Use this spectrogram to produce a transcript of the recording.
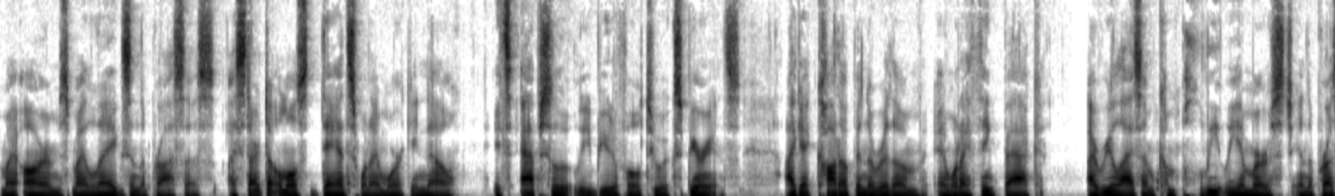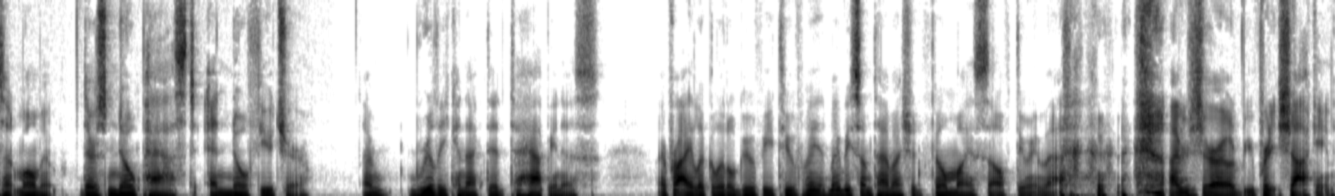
my arms, my legs in the process. I start to almost dance when I'm working now. It's absolutely beautiful to experience. I get caught up in the rhythm, and when I think back, I realize I'm completely immersed in the present moment. There's no past and no future. I'm really connected to happiness. I probably look a little goofy too. Maybe sometime I should film myself doing that. I'm sure it would be pretty shocking,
